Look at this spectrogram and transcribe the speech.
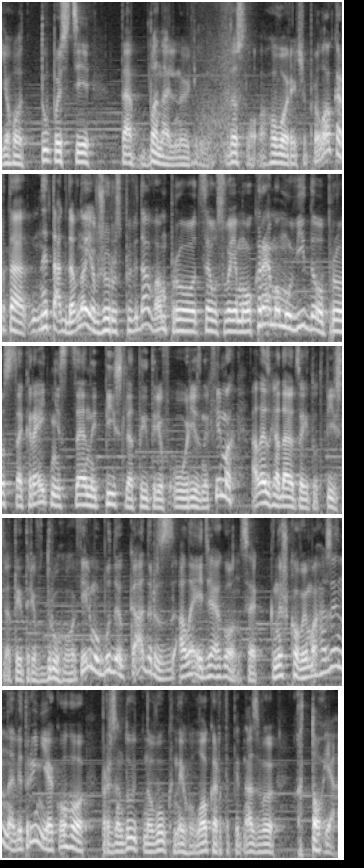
його тупості та банальною лінію. До слова, говорячи про Локарта, не так давно я вже розповідав вам про це у своєму окремому відео про секретні сцени після титрів у різних фільмах, але згадаю це і тут. Після титрів другого фільму буде кадр з Алеї Діагон. Це книжковий магазин, на вітрині якого презентують нову книгу Локарта під назвою Хто я?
